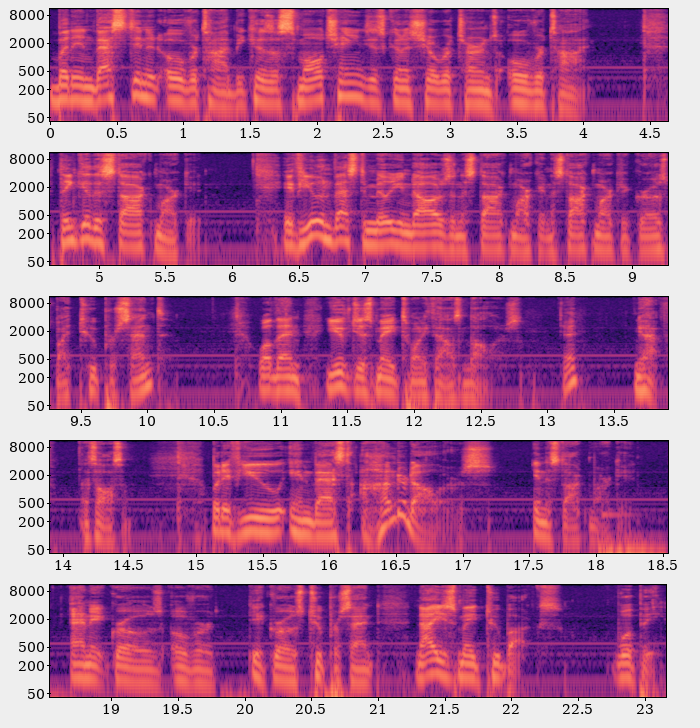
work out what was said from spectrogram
But invest in it over time because a small change is going to show returns over time. Think of the stock market. If you invest a million dollars in the stock market and the stock market grows by 2%, well, then you've just made $20,000. Okay? You have. That's awesome. But if you invest $100 in the stock market and it grows over, it grows 2%, now you just made two bucks. Whoopee.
